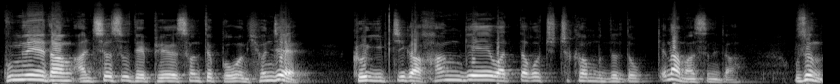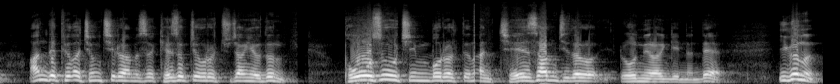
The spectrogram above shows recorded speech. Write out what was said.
국민의당 안철수 대표의 선택법은 현재 그 입지가 한계에 왔다고 추측한 분들도 꽤나 많습니다. 우선 안 대표가 정치를 하면서 계속적으로 주장해오던 보수 진보를 떠난 제3지도론이라는 게 있는데 이거는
